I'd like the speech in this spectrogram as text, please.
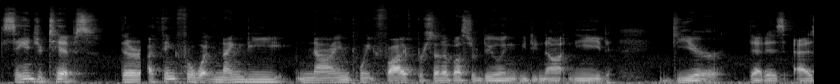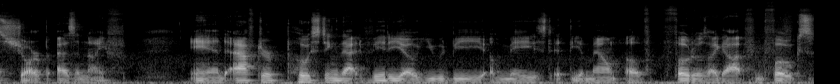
sand your tips. There, I think for what 99.5% of us are doing, we do not need gear that is as sharp as a knife. And after posting that video, you would be amazed at the amount of photos I got from folks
